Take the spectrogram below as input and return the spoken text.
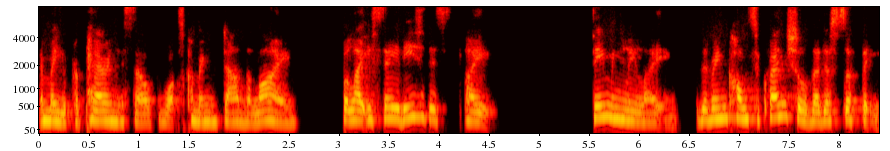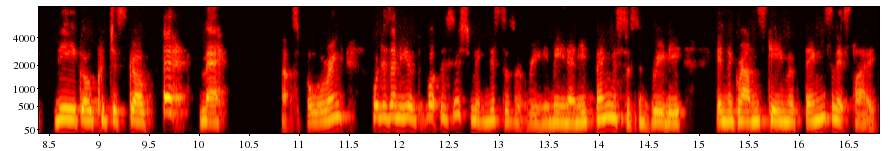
and when you're preparing yourself for what's coming down the line. But like you say, these are this like seemingly like they're inconsequential. They're just stuff that the ego could just go, eh, meh, that's boring. What does any of what does this mean? This doesn't really mean anything. This isn't really in the grand scheme of things. And it's like,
